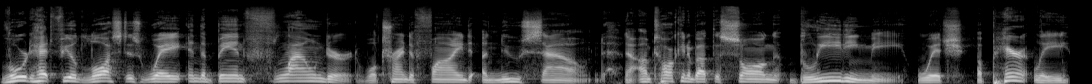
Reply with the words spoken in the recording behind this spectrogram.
Lord Hetfield lost his way and the band floundered while trying to find a new sound. Now, I'm talking about the song Bleeding Me, which apparently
